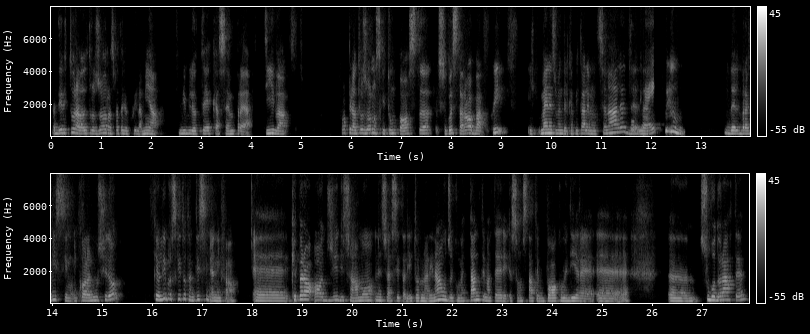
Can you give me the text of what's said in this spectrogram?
Addirittura l'altro giorno, aspetta che qui la mia biblioteca sempre attiva, proprio l'altro giorno ho scritto un post su questa roba qui, il management del capitale emozionale del, okay. del bravissimo Nicola Lucido, che è un libro scritto tantissimi anni fa, eh, che però oggi, diciamo, necessita di tornare in auge, come tante materie che sono state un po', come dire, eh, eh, subodorate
